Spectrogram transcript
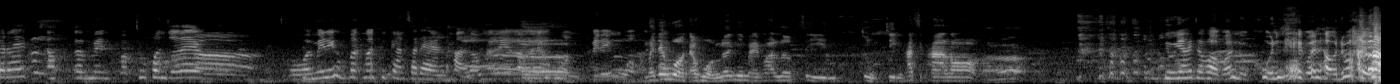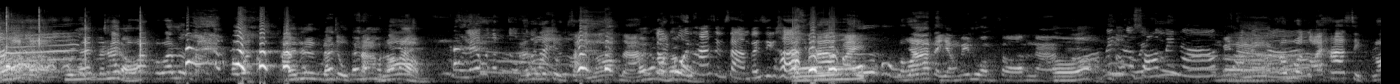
จะได้เอาเออเป็นแบบทุกคนจะได้อ่าโอ้ยไม่ได้มันมันคือการแสดงค่ะ เราไม่ได้เราไม่ได้ห่วงไม่ได้ห่วงไม่ได้ห่วงแต่ห่วงเรื่องนี้ไหมเพราะ love scene จูบจริง 55 รอบ เออ หนูอยากจะบอกว่าหนูคูณเลขไว้แล้วด้วยคุณเล่นแล้วใช่นี่เหเพรอราะว่าเพราะว่าเรื่องเพราะว่าครั้งหนึ่งมันจูบได้ทั้สางมหมดรเท่าอไหร่บคุณเล่นคุณต้องจูบครั้งหเท่านึ่งไหร่มันจูบสามรอบนะได้ทั้งหมก็ดเท่าคูไหณร่ 53 ไปสิคะ โอ้ ห้าไปย่าแต่ยังไม่รวมซ้อมนะเออไม่เลือกซ้อมไม่นับไม่นับซ้อทั้งหมด150ร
